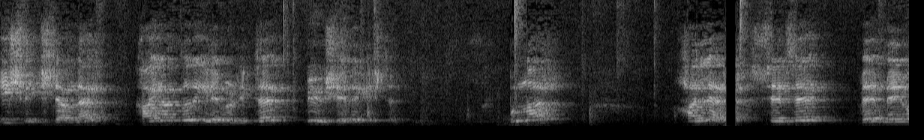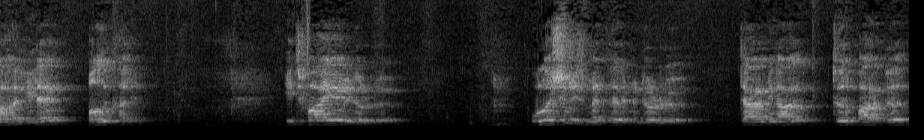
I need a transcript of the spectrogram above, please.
iş ve işlemler kaynakları ile birlikte büyükşehire geçti. Bunlar haller, sebze ve meyve haliyle balık hali. İtfaiye Müdürlüğü, Ulaşım Hizmetleri Müdürlüğü, terminal, tır parkı,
